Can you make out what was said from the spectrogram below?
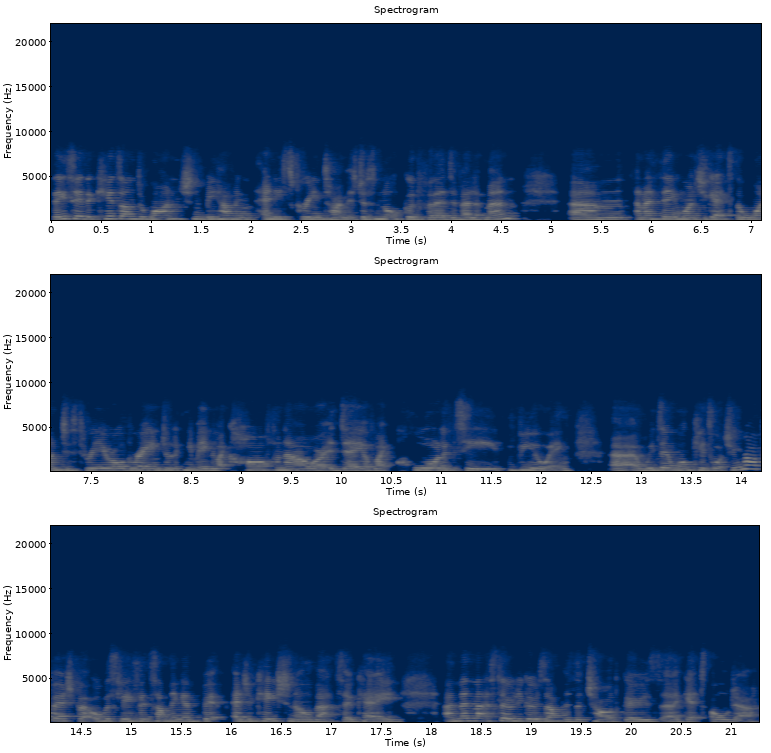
they say the kids under one shouldn't be having any screen time. It's just not good for their development. Um, and I think once you get to the one to three year old range, you're looking at maybe like half an hour a day of like quality viewing. Uh, we don't want kids watching rubbish, but obviously, if it's something a bit educational, that's okay. And then that slowly goes up as a child goes uh, gets older.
